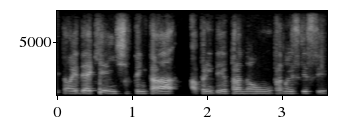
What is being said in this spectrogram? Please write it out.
Então a ideia aqui é a gente tentar aprender para não, não esquecer.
